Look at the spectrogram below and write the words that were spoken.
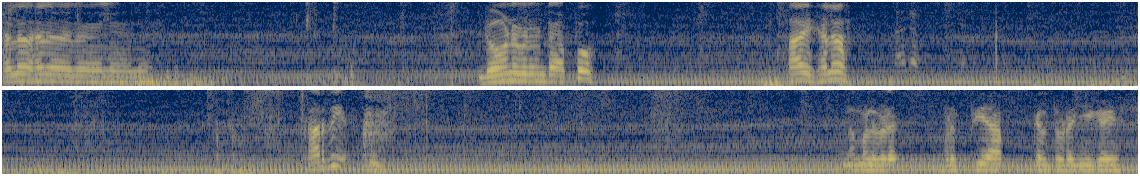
Hello hello hello hello hello. Don ഇവിടെ ഉണ്ട്. അപ്പോ. ഹായ് ഹലോ. കാർത്തിക് നമ്മളിവിടെ വൃത്തിയാക്കൽ തുടങ്ങി ഗൈസ്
